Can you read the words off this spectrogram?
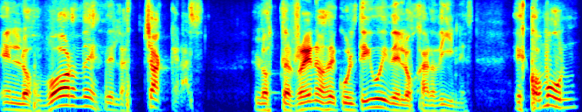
en los bordes de las chacras, los terrenos de cultivo y de los jardines. Es común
